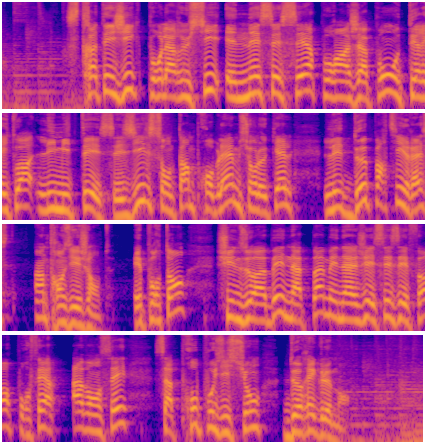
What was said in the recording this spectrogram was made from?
stratégique pour la Russie et nécessaire pour un Japon au territoire limité. Ces îles sont un problème sur lequel les deux parties restent intransigeantes. Et pourtant, Shinzo Abe n'a pas ménagé ses efforts pour faire avancer sa proposition de règlement.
